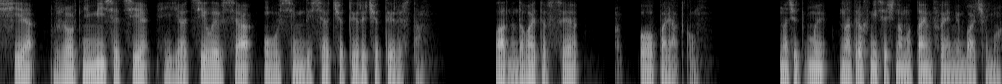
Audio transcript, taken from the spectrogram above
Ще в жовтні місяці я цілився у 74 400. Ладно, давайте все по порядку. Значить, ми на трьохмісячному таймфреймі бачимо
